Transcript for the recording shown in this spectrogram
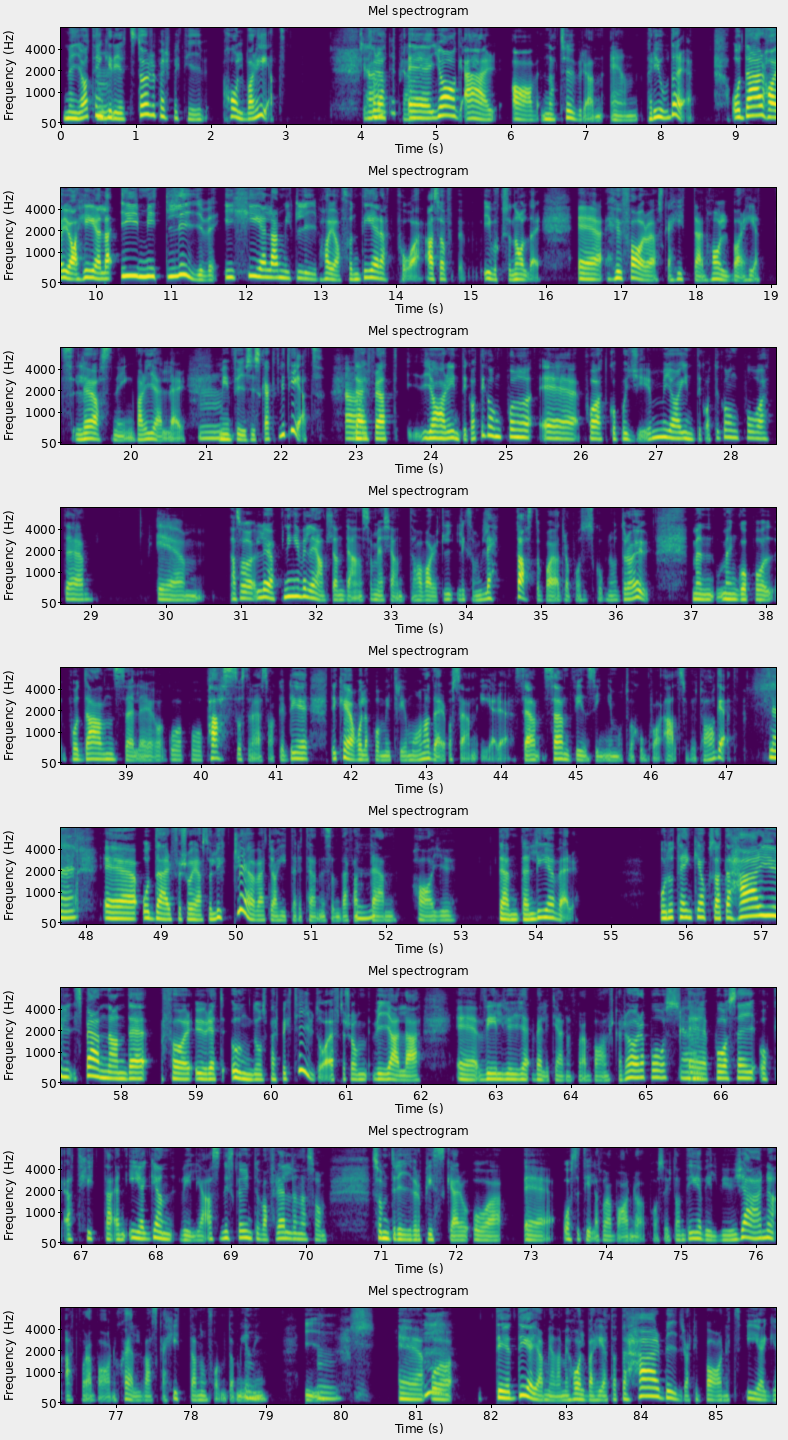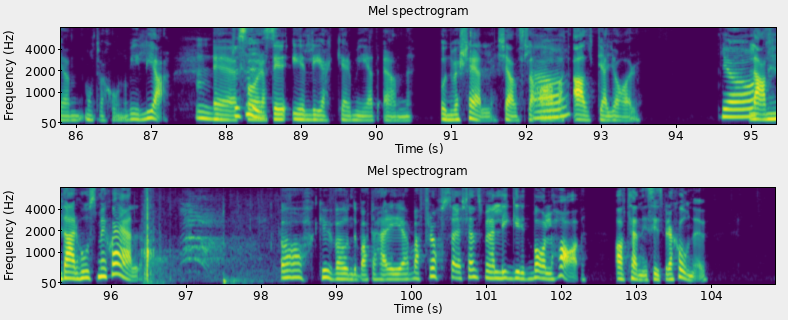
Men jag tänker mm. i ett större perspektiv hållbarhet. Ja, För att eh, jag är av naturen en periodare. Och där har jag hela, i mitt liv, i hela mitt liv har jag funderat på, alltså i vuxen ålder, eh, hur far jag ska hitta en hållbarhetslösning vad det gäller mm. min fysiska aktivitet. Ja. Därför att jag har inte gått igång på, eh, på att gå på gym, jag har inte gått igång på att eh, eh, Alltså löpning är väl egentligen den som jag känt har varit liksom lättast att bara dra på sig skorna och dra ut. Men, men gå på, på dans eller gå på pass och sådana här saker, det, det kan jag hålla på med i tre månader och sen är det, sen, sen finns ingen motivation kvar alls överhuvudtaget. Nej. Eh, och därför så är jag så lycklig över att jag hittade tennisen därför att mm. den har ju, den, den lever. Och då tänker jag också att det här är ju spännande för ur ett ungdomsperspektiv då eftersom vi alla eh, vill ju väldigt gärna att våra barn ska röra på, oss, ja. eh, på sig och att hitta en egen vilja. Alltså det ska ju inte vara föräldrarna som, som driver och piskar och, och eh, och se till att våra barn rör på sig. Utan det vill vi ju gärna att våra barn själva ska hitta någon form av mening i. Eh, och det är det jag menar med hållbarhet, att det här bidrar till barnets egen motivation och vilja. eh, för att det är leker med en universell känsla Ja. av att allt jag gör Ja. landar hos mig själv. Åh, gud vad underbart det här är. Jag bara frossar. Jag känner som att jag ligger i ett bollhav av tennisinspiration nu.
